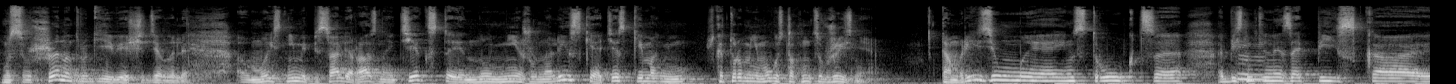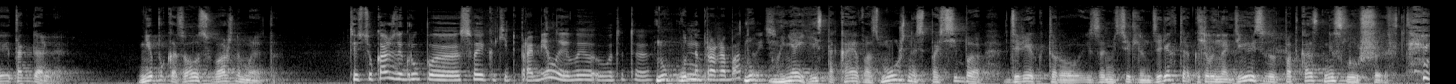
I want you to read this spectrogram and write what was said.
мы совершенно другие вещи делали. Мы с ними писали разные тексты, но не журналистские, а те, с, кем, с которыми они могут столкнуться в жизни. Там резюме, инструкция, объяснительная mm-hmm. записка и так далее. Мне показалось важным это – то есть у каждой группы свои какие-то пробелы, и вы вот это ну, вот, прорабатываете? Ну, у меня есть такая возможность. Спасибо директору и заместителям директора, которые, надеюсь, этот подкаст не слушают.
